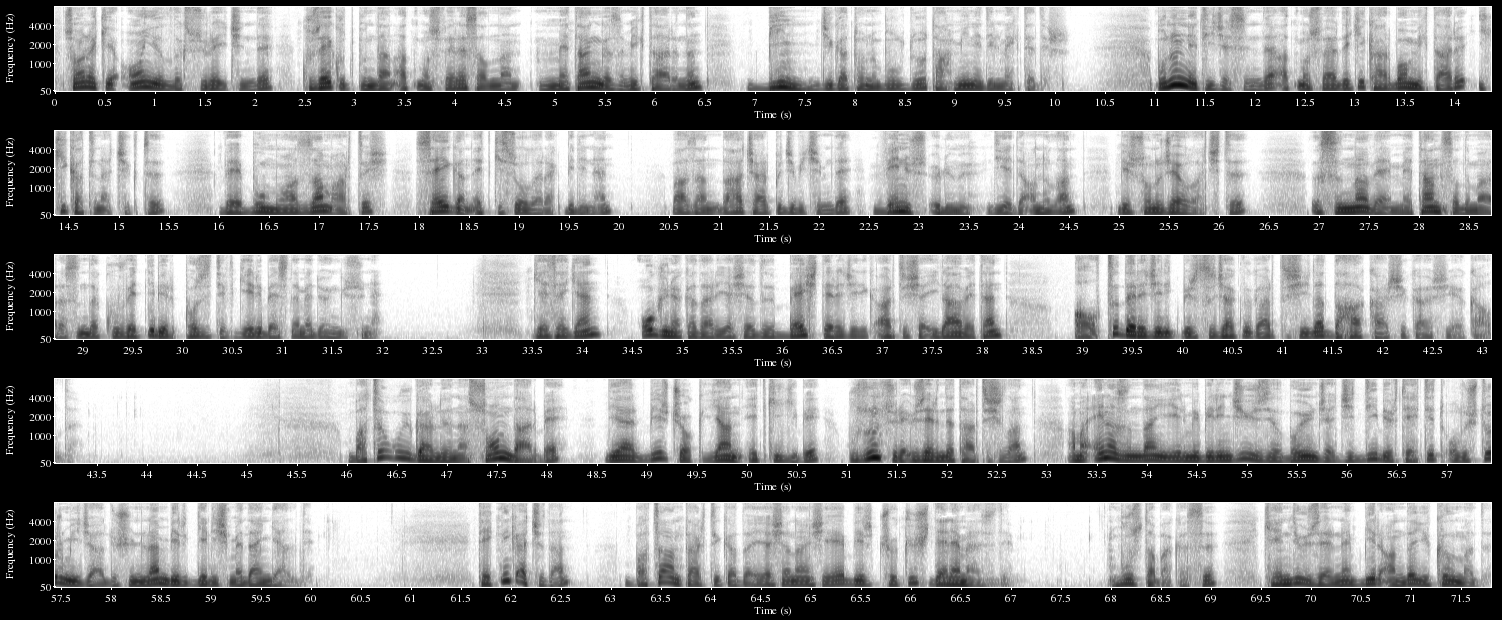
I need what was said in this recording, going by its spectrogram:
sonraki 10 yıllık süre içinde Kuzey Kutbu'ndan atmosfere salınan metan gazı miktarının 1000 gigatonu bulduğu tahmin edilmektedir. Bunun neticesinde atmosferdeki karbon miktarı iki katına çıktı ve bu muazzam artış Sagan etkisi olarak bilinen, bazen daha çarpıcı biçimde Venüs ölümü diye de anılan bir sonuca yol açtı. Isınma ve metan salımı arasında kuvvetli bir pozitif geri besleme döngüsüne. Gezegen o güne kadar yaşadığı 5 derecelik artışa ilaveten 6 derecelik bir sıcaklık artışıyla daha karşı karşıya kaldı. Batı uygarlığına son darbe diğer birçok yan etki gibi uzun süre üzerinde tartışılan ama en azından 21. yüzyıl boyunca ciddi bir tehdit oluşturmayacağı düşünülen bir gelişmeden geldi. Teknik açıdan Batı Antarktika'da yaşanan şeye bir çöküş denemezdi. Buz tabakası kendi üzerine bir anda yıkılmadı.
